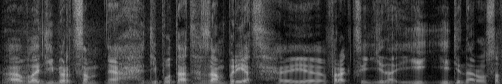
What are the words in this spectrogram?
Э, владимирцам э, депутат зампред э, фракции Едино, Единороссов,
